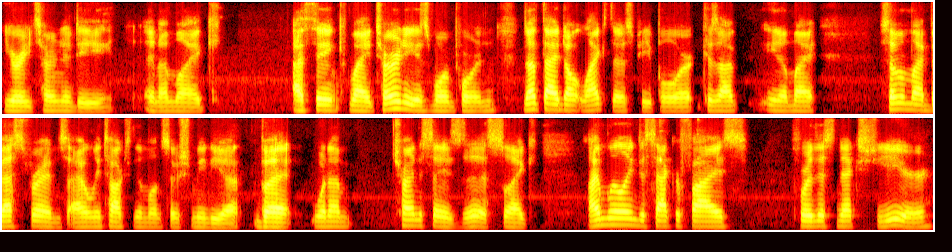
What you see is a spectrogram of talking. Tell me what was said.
your eternity? And I'm like, I think my eternity is more important. Not that I don't like those people, or because I, you know, my some of my best friends i only talk to them on social media but what i'm trying to say is this like i'm willing to sacrifice for this next year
